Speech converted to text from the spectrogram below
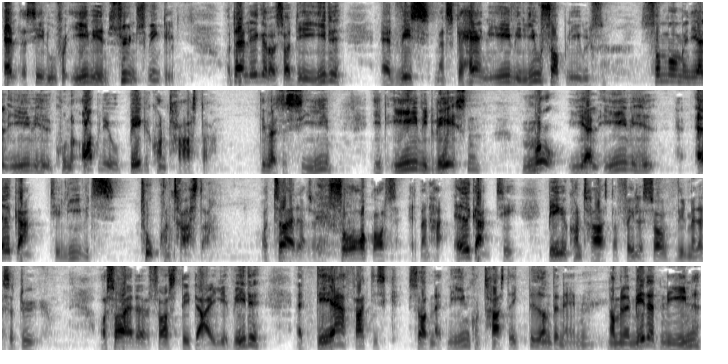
Alt er set ud fra evighedens synsvinkel. Og der ligger der så det i det, at hvis man skal have en evig livsoplevelse, så må man i al evighed kunne opleve begge kontraster. Det vil altså sige, et evigt væsen må i al evighed have adgang til livets to kontraster. Og så er det altså så godt, at man har adgang til begge kontraster, for ellers så vil man altså dø. Og så er der så også det dejlige ved det, at det er faktisk sådan, at den ene kontrast er ikke bedre end den anden. Når man er midt af den ene,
